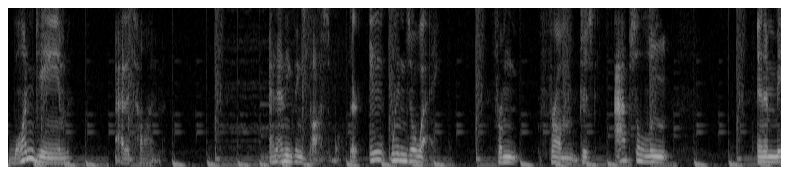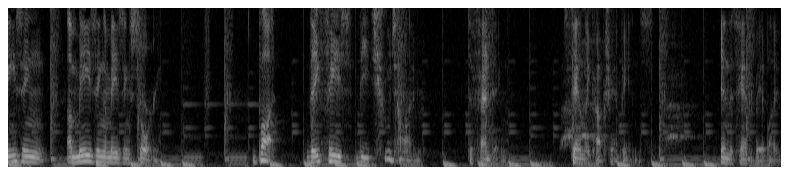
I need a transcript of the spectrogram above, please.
one game at a time. and anything's possible. They're eight wins away from from just absolute an amazing, amazing, amazing story. But they face the two-time defending Stanley Cup champions in the Tampa Bay Lightning.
